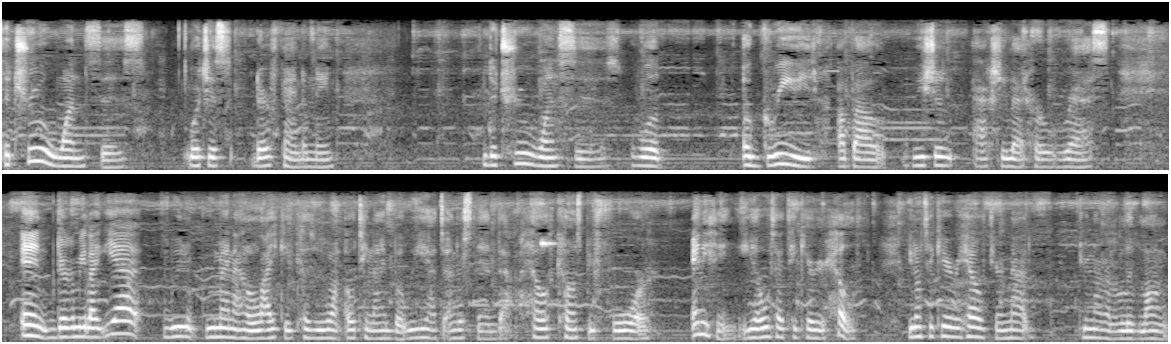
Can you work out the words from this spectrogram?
the true Onces, which is their fandom name, the true Onces will agree about we should actually let her rest and they're gonna be like, yeah, we we might not like it because we want OT9, but we have to understand that health comes before anything. You always have to take care of your health. If you don't take care of your health, you're not you're not gonna live longer.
